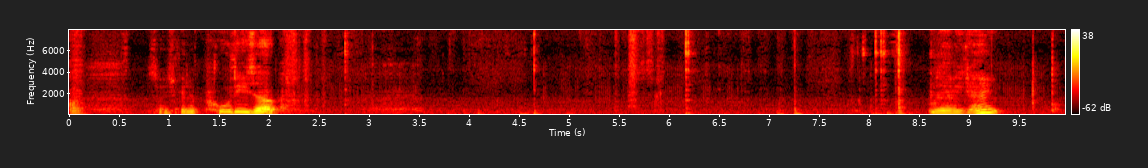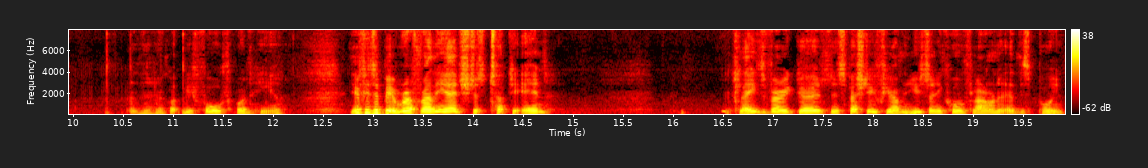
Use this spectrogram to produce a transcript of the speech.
So I'm just going to pull these up. There we go. And then I've got my fourth one here. If it's a bit rough around the edge, just tuck it in. The clay's very good, especially if you haven't used any corn flour on it at this point.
